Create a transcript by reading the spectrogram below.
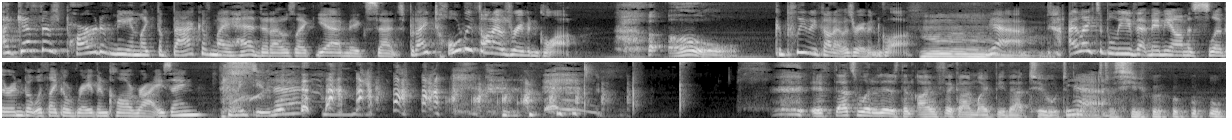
I guess there's part of me in like the back of my head that I was like, yeah, it makes sense. But I totally thought I was Ravenclaw. Oh. Completely thought I was Ravenclaw. Hmm. Yeah. I like to believe that maybe I'm a Slytherin, but with like a Ravenclaw rising. Can we do that? If that's what it is, then I think I might be that too. To be honest with you,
